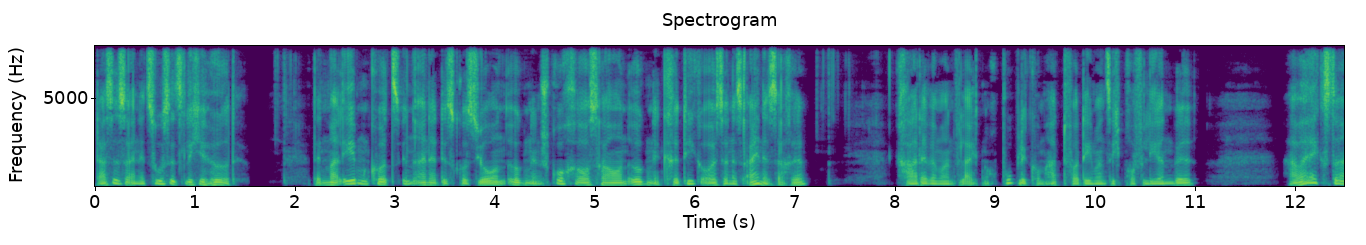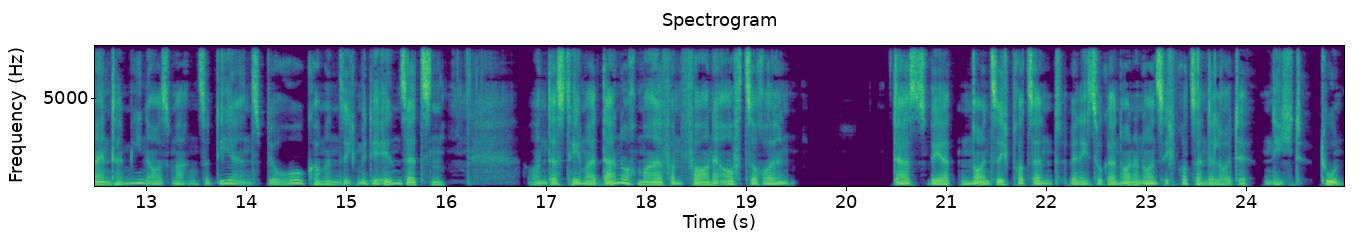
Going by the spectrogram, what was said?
Das ist eine zusätzliche Hürde. Denn mal eben kurz in einer Diskussion irgendeinen Spruch raushauen, irgendeine Kritik äußern ist eine Sache, gerade wenn man vielleicht noch Publikum hat, vor dem man sich profilieren will, aber extra einen Termin ausmachen, zu dir ins Büro kommen, sich mit dir hinsetzen und das Thema dann nochmal von vorne aufzurollen, das werden 90 Prozent, wenn nicht sogar 99 Prozent der Leute nicht tun.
